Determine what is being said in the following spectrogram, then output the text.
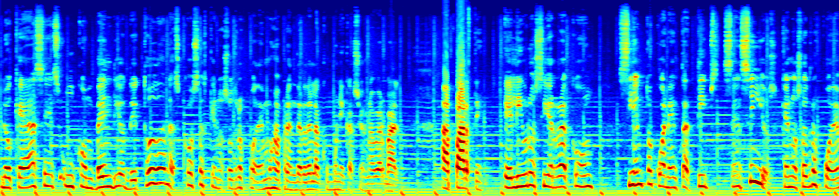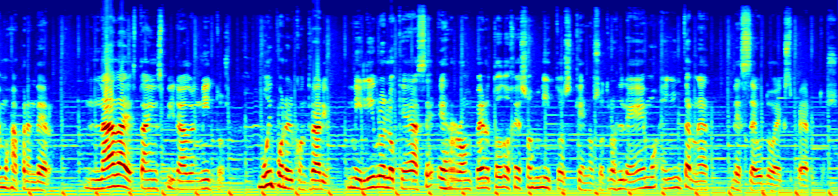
lo que hace es un compendio de todas las cosas que nosotros podemos aprender de la comunicación no verbal. Aparte, el libro cierra con 140 tips sencillos que nosotros podemos aprender. Nada está inspirado en mitos muy por el contrario, mi libro lo que hace es romper todos esos mitos que nosotros leemos en internet de pseudo expertos.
